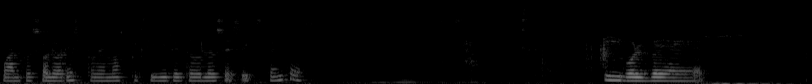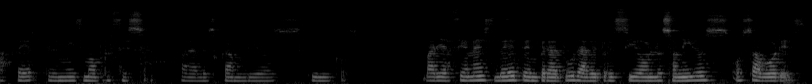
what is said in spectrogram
cuántos olores podemos percibir de todos los existentes y volver a hacer el mismo proceso para los cambios químicos. Variaciones de temperatura, de presión, los sonidos o sabores,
